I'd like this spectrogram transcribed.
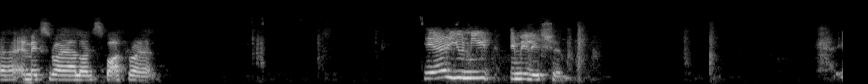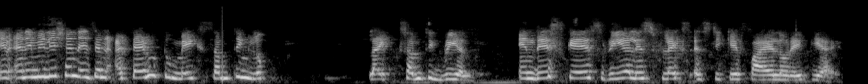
uh, MX Royale or Spark Royale? Here you need emulation. An emulation is an attempt to make something look like something real. In this case, real is Flex SDK file or API.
